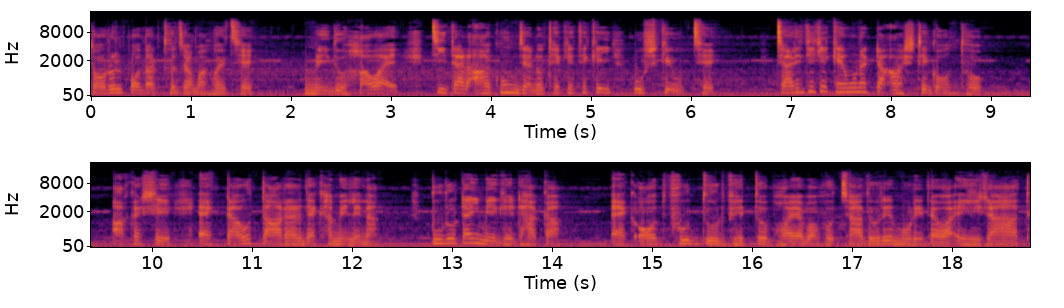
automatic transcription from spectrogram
তরল পদার্থ জমা হয়েছে। মৃদু হাওয়ায় চিতার আগুন যেন থেকে থেকেই উস্কে উঠছে। চারিদিকে কেমন একটা আষ্টে গন্ধ। আকাশে একটাও তারার দেখা মেলে না। পুরোটাই মেঘে ঢাকা। এক অদ্ভুত দুর্ভেদ্য ভয়াবহ চাদরে মুড়ে দেওয়া এই রাত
